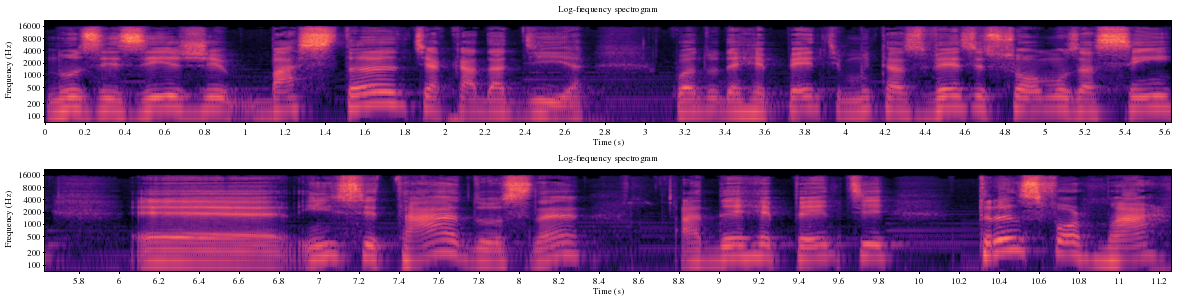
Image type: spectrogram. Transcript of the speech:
nos exige bastante a cada dia, quando de repente muitas vezes somos assim é, incitados, né, a de repente transformar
